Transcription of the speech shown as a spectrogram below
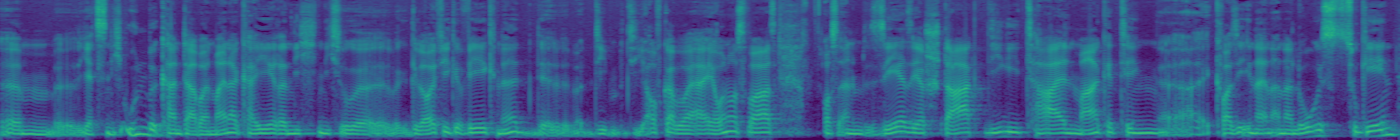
ähm, jetzt nicht unbekannter, aber in meiner Karriere nicht, nicht so äh, geläufige Weg. Ne? Die, die Aufgabe bei Ionos war es, aus einem sehr, sehr stark digitalen Marketing äh, quasi in ein analoges zu gehen,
